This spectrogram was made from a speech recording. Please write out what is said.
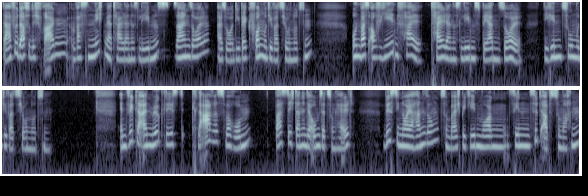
Dafür darfst du dich fragen, was nicht mehr Teil deines Lebens sein soll, also die Weg von Motivation nutzen, und was auf jeden Fall Teil deines Lebens werden soll, die hin zu Motivation nutzen. Entwickle ein möglichst klares Warum, was dich dann in der Umsetzung hält, bis die neue Handlung, zum Beispiel jeden Morgen zehn Sit-ups zu machen,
